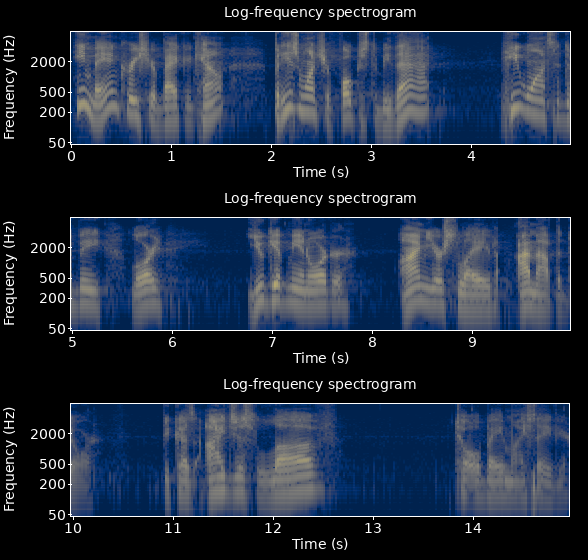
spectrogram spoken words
He may increase your bank account, but He doesn't want your focus to be that. He wants it to be, Lord, you give me an order, I'm your slave, I'm out the door. Because I just love to obey my Savior.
